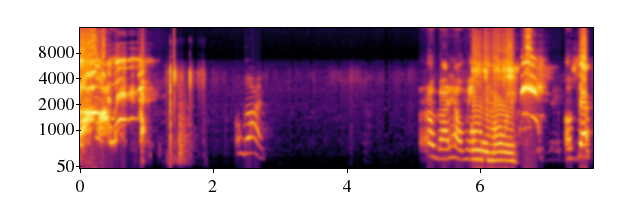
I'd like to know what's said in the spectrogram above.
oh, I landed it. Oh god. Oh god, help me. Holy moly. Oh, snap.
